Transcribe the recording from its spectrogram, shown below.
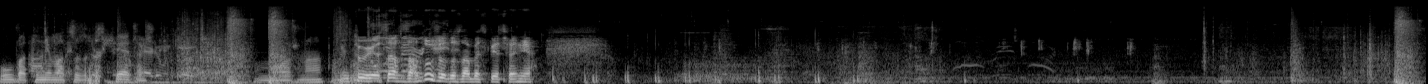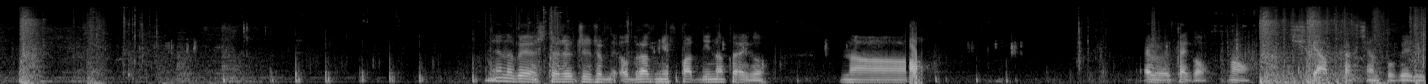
Kurwa, tu nie ma co zabezpieczać. Tu można, tu Tu jest aż za dużo do zabezpieczenia. Nie no wiesz, te rzeczy, żeby od razu nie wpadli na tego. Na... E, tego, no. Świadka chciałem powiedzieć.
